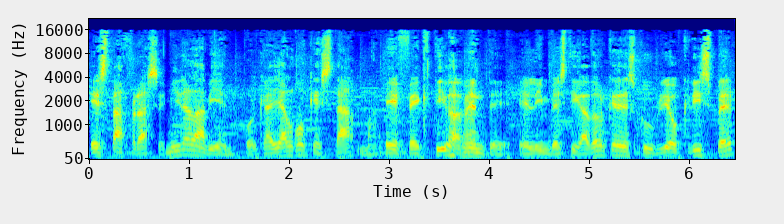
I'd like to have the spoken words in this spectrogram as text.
esta frase. Mírala bien, porque hay algo que está mal. Efectivamente, el investigador que descubrió CRISPR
